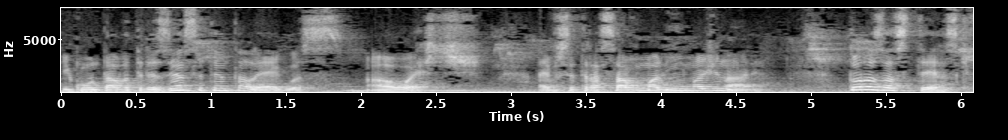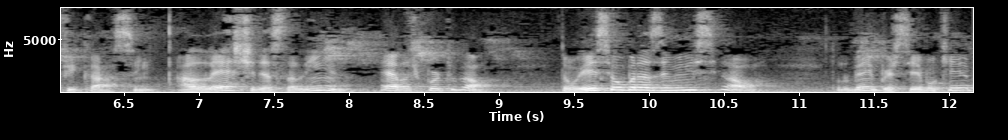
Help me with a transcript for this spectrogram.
e contava 370 léguas a oeste. Aí você traçava uma linha imaginária. Todas as terras que ficassem a leste dessa linha eram de Portugal. Então esse é o Brasil inicial. Tudo bem? Percebam que é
